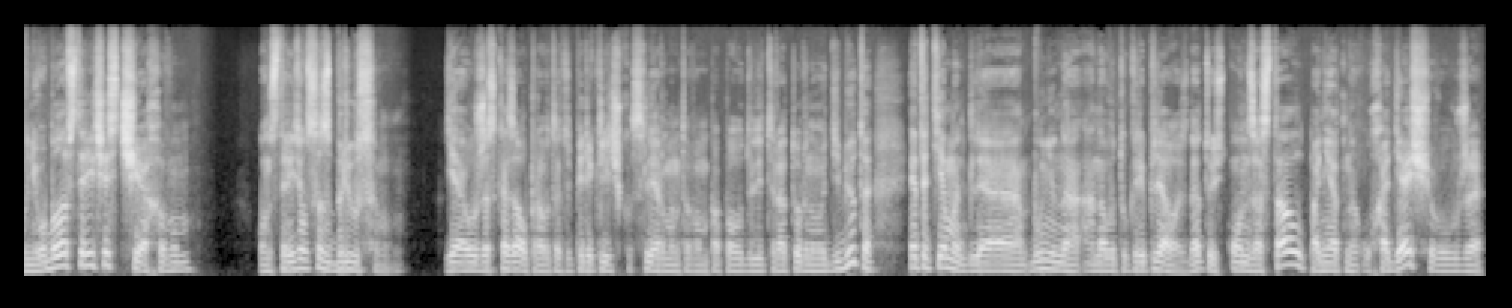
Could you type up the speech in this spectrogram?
У него была встреча с Чеховым, он встретился с Брюсовым. Я уже сказал про вот эту перекличку с Лермонтовым по поводу литературного дебюта. Эта тема для Бунина, она вот укреплялась, да, то есть он застал, понятно, уходящего уже,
